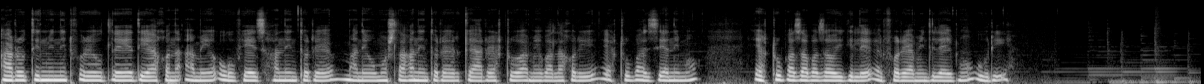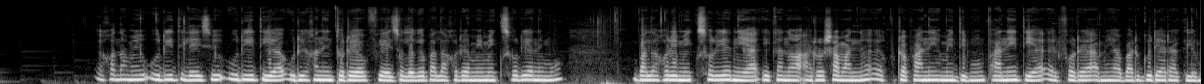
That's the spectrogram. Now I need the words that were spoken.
আরও তিন মিনিট পরে উতলাইয়া দিয়ে এখন আমি ও পেঁয়াজ খানিন তরে মানে ও মশলা খানিন তরে আর কি আরও একটু আমি বালা করি একটু বাজিয়া নিম একটু বাজা বাজা হয়ে গেলে এরপরে আমি দিলাইমো উড়ি এখন আমি উড়ি দিলাইছি উড়ি দিয়া উড়ি খানিন তরে পেঁয়াজের লগে বালা করে আমি মিক্স করিয়া নিমু বালা করে মিক্স করিয়া নিয়া এখানে আরও সামান্য একটা পানি আমি দিমু, পানি দিয়া এরপরে আমি আবার গুড়িয়া রাখলিম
